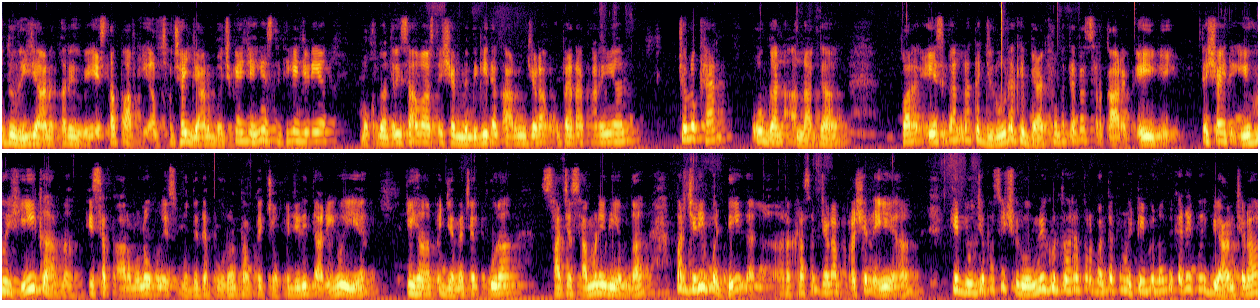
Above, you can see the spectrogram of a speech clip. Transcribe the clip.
ਅਧੂਰੀ ਜਾਣਕਾਰੀ ਹੋਵੇ, ਇਸ ਦਾ ਭਾਵ ਕਿ ਅਫਸਰਸ਼ਾਹੀ ਜਾਣ ਬੁੱਝ ਕੇ ਜਿਹੀਆਂ ਸਥਿਤੀਆਂ ਜਿਹੜੀਆਂ ਮੁੱਖ ਮੰਤਰੀ ਸਾਹਿਬ ਵਾਸਤੇ ਸ਼ਰਮਿੰਦਗੀ ਦਾ ਕਾਰਨ ਜਿਹੜਾ ਉਹ ਪੈਦਾ ਕਰ ਰਹੀਆਂ ਹਨ। ਚਲੋ ਖੈਰ, ਉਹ ਗੱਲ ਅਲੱਗ ਆ, ਪਰ ਇਸ ਗੱਲ ਨਾਲ ਤਾਂ ਜ਼ਰੂਰ ਹੈ ਕਿ ਬੈਕਫੁੱਟ ਤੇ ਤਾਂ ਸਰਕਾਰ ਗਈ ਗਈ ਤੇ ਸ਼ਾਇਦ ਇਹੋ ਹੀ ਕਾਰਨ ਕਿ ਸਰਕਾਰ ਵੱਲੋਂ ਹੁਣ ਇਸ ਮੁੱਦੇ ਤੇ ਪੂਰਨ ਤੌਰ ਤੇ ਚੁੱਪ ਜਿਹੜੀ ਧਾਰੀ ਹੋਈ ਹੈ ਕਿ ਹਾਂ ਵੀ ਜਿੰਨਾ ਚਿਰ ਪੂਰਾ ਸੱਚ ਸਾਹਮਣੇ ਨਹੀਂ ਆਉਂਦਾ। ਪਰ ਜਿਹੜੀ ਵੱਡੀ ਗੱਲ ਆ, ਰਖੜਾ ਸਾਹਿਬ, ਜਿਹੜਾ ਪ੍ਰਸ਼ਨ ਇਹ ਆ ਕਿ ਦੂਜੇ ਪਾਸੇ ਸ਼੍ਰੋਮਣੀ ਗੁਰਦੁਆਰਾ ਪ੍ਰਬੰਧਕ ਕਮੇਟੀ ਵੱਲੋਂ ਵੀ ਕਦੇ ਕੋਈ ਬਿਆਨ ਚੜਾ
